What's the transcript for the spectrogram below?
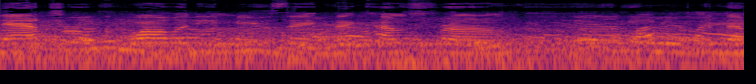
natural quality music that comes from the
